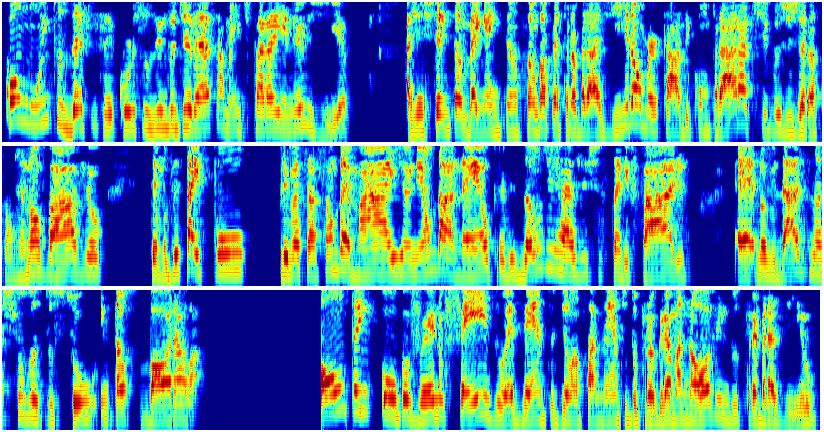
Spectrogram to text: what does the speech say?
com muitos desses recursos indo diretamente para a energia. A gente tem também a intenção da Petrobras de ir ao mercado e comprar ativos de geração renovável. Temos Itaipu, privatização da EMAI, reunião da ANEL, previsão de reajustes tarifários, é, novidades nas chuvas do sul. Então, bora lá. Ontem, o governo fez o evento de lançamento do programa Nova Indústria Brasil.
